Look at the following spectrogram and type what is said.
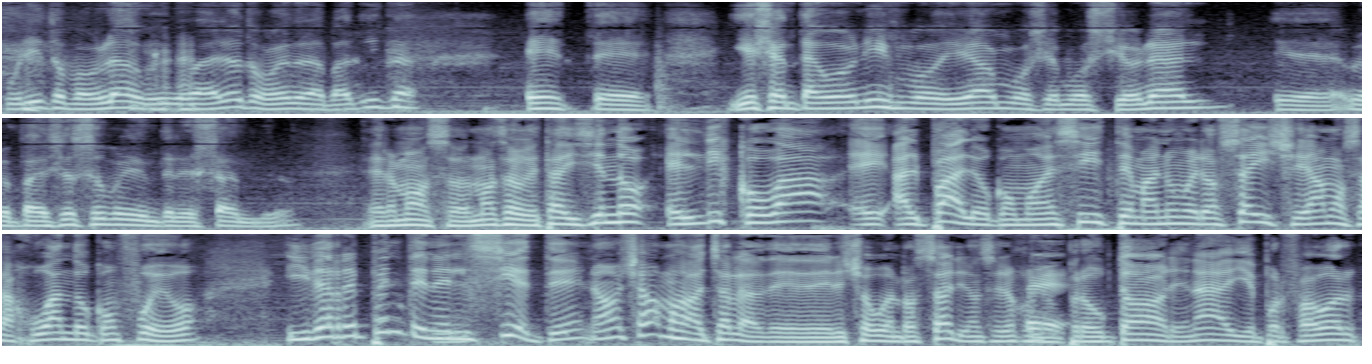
Purito para un lado, purito para el otro, moviendo la patita. Este, y ese antagonismo, digamos, emocional, eh, me pareció súper interesante, ¿no? Hermoso, hermoso lo que está diciendo. El disco va eh, al palo, como decís, tema número 6, llegamos a Jugando con Fuego. Y de repente en el 7, ¿no? Ya vamos a charlar del show en Rosario, no se lo los productores, nadie, por favor,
